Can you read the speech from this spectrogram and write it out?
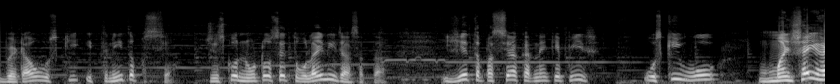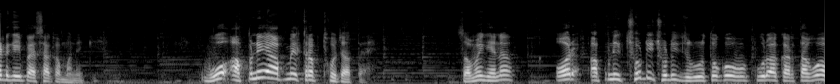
बेटा उसकी इतनी तपस्या जिसको नोटों से तोला ही नहीं जा सकता ये तपस्या करने के पीछे उसकी वो मंशा ही हट गई पैसा कमाने की। वो अपने आप में तृप्त हो जाता है। समझ गए ना? और अपनी छोटी छोटी ज़रूरतों को वो पूरा करता हुआ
